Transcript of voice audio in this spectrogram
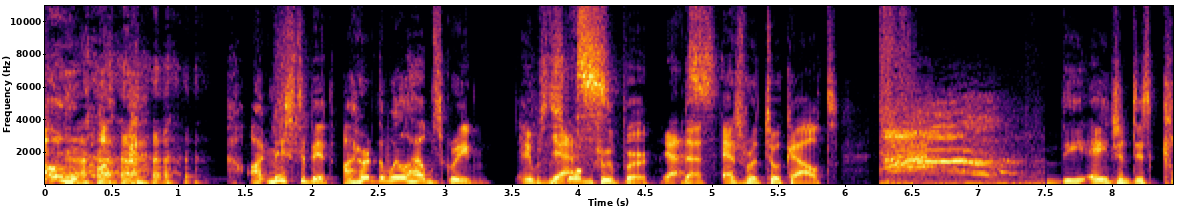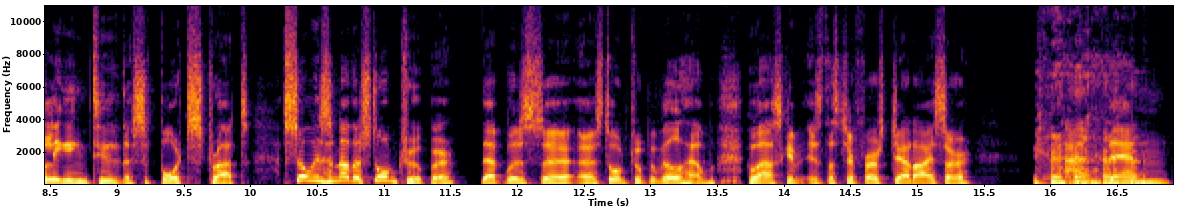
Oh, I, I missed a bit. I heard the Wilhelm scream. It was the Yes. stormtrooper Yes. that Ezra took out. The agent is clinging to the support strut. So is another stormtrooper. That was uh, uh, Stormtrooper Wilhelm, who asked him, "Is this your first Jedi, sir?" And then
